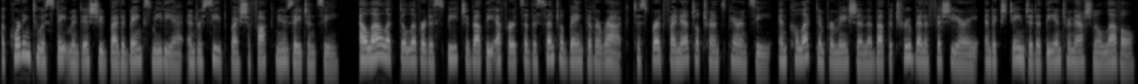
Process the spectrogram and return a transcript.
according to a statement issued by the bank's media and received by Shafaq news agency. Al-Alaq delivered a speech about the efforts of the Central Bank of Iraq to spread financial transparency and collect information about the true beneficiary and exchange it at the international level,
